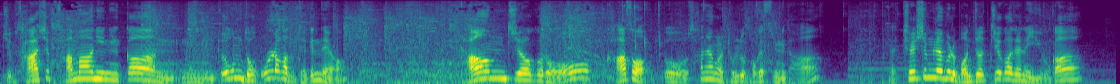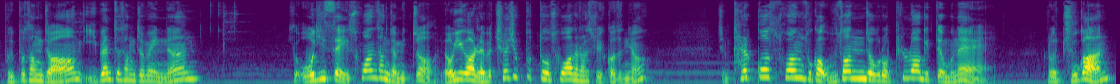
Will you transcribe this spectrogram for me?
지금 44만이니까 음 조금 더 올라가도 되겠네요. 다음 지역으로 가서 또 사냥을 돌려보겠습니다. 70레벨을 먼저 찍어야 되는 이유가 V4 상점, 이벤트 상점에 있는 오디세이 소환 상점 있죠? 여기가 레벨 70부터 소환을 할 수 있거든요. 지금 탈것 소환수가 우선적으로 필요하기 때문에 그리고 주간,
